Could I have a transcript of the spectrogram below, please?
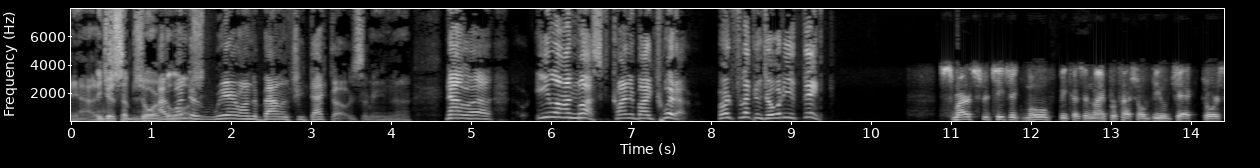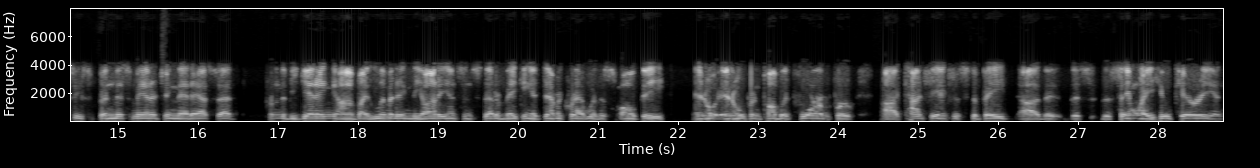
Yeah, they just absorb I the wonder where on the balance sheet that goes. I mean, uh, now uh, Elon Musk trying to buy Twitter. Burt Flickinger, what do you think? Smart strategic move because, in my professional view, Jack Dorsey's been mismanaging that asset from the beginning uh, by limiting the audience instead of making it Democrat with a small d and an open public forum for uh, conscientious debate. Uh, the, the the same way Hugh Carey and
